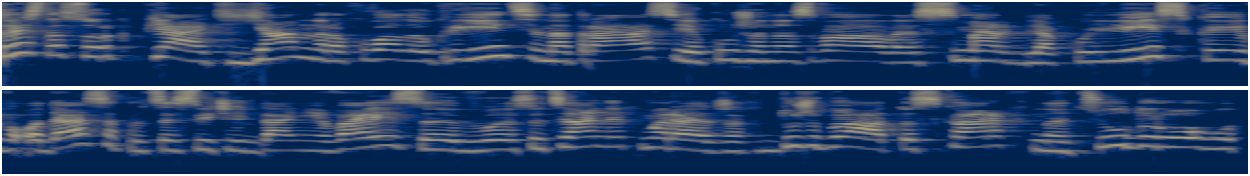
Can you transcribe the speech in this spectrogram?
345 ям нарахували українці на трасі, яку вже назвали смерть для коліс Київ Одеса. Про це свідчать дані Вейс в соціальних мережах. Дуже багато скарг на цю дорогу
